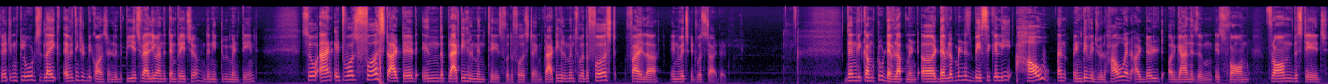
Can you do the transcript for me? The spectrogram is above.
So it includes like everything should be constant like the ph value and the temperature they need to be maintained. So and it was first started in the platyhelminthes for the first time. Platyhelminths were the first phyla in which it was started then we come to development. Uh, development is basically how an individual how an adult organism is formed from the stage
